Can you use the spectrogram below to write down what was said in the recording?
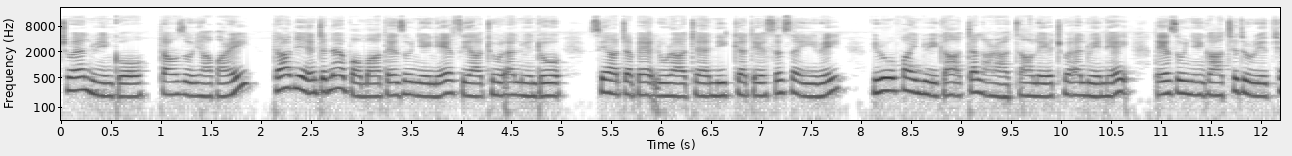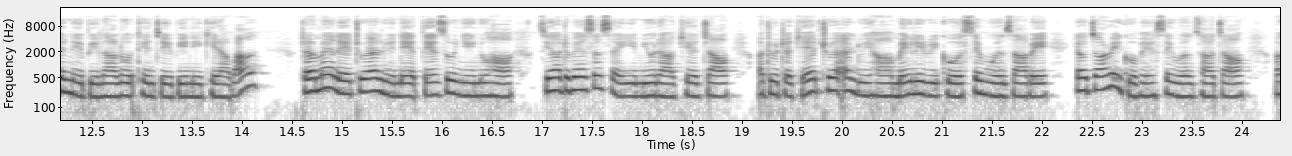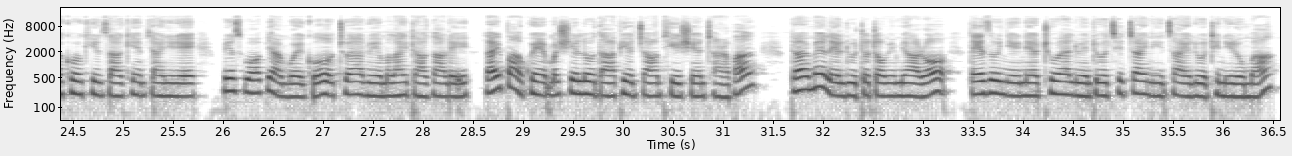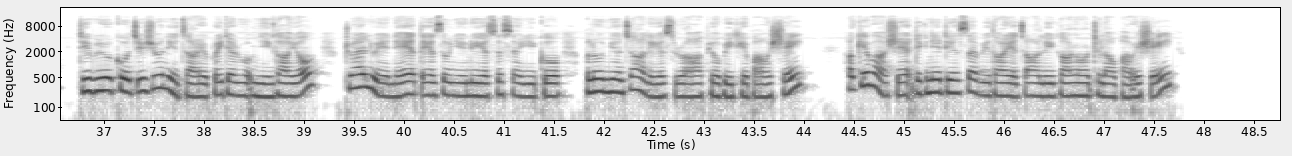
ကျွမ်းလွင်ကိုတောင်းဆိုရပါတယ်။ဒါ့အပြင်အင်တာနက်ပေါ်မှာသေးစုငိန်နဲ့ဆရာထိုးအလွင်တို့ဆရာတက်ပဲလူရာတက်နီးကတ်တဲ့ဆက်ဆက်ရည်တွေဘီရိုဖိုင်တွေကတက်လာတာကြောင့်လေထွဲအလွင်နဲ့သေးစုငိန်ကချစ်သူတွေဖြစ်နေပြီလားလို့ထင်ကြေးပေးနေကြတာပါ။ ဒါမဲ့လည်းတွဲအလွင်နဲ့တဲစုငိန်တို့ဟာဇရာတပည့်ဆက်ဆံရေးမျိုးတာဖြစ်ကြောင်းအတွေ့တစ်ဖြစ်တွဲအလွင်ဟာမိန်းကလေးတွေကိုစိတ်ဝင်စားပြီးယောက်ျားတွေကိုပဲစိတ်ဝင်စားကြောင်းအခုခေတ်စားခင်ပြိုင်နေတဲ့ Miss World ပြိုင်ပွဲကိုတွဲအလွင်မလိုက်တာကလည်းလိုက်ပါခွင့်မရှိလို့သာဖြစ်ကြောင်းဖြေရှင်းထားတာပါဒါမဲ့လည်းလူတော်တော်များများတော့တဲစုငိန်နဲ့တွဲအလွင်တို့ချစ်ကြိုက်နေကြရလို့ထင်နေတော့ပါဒီဗီဒီယိုကိုကြည့်ရှုနေကြတဲ့ပရိသတ်တို့အမြင်ကရောတွဲလွင်နဲ့တဲဆုငင်းတွေရဲ့ဆက်ဆံရေးကိုဘယ်လိုမြင်ကြလဲဆိုတာပြောပြခဲ့ပါအောင်ရှင်။ ဟုတ်ကဲ့ပါရှင်ဒီကနေ့တင်ဆက်ပေးသွားတဲ့အကြောင်းလေးကတော့ဒီလောက်ပါပဲရှင်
